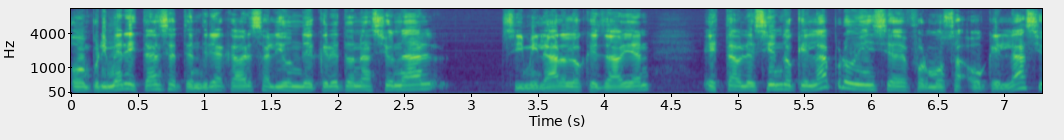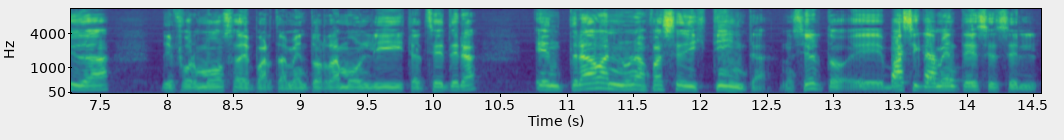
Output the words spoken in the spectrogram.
en primera instancia tendría que haber salido un decreto nacional similar a lo que ya habían estableciendo que la provincia de Formosa o que la ciudad de Formosa, departamento Ramón Lista, etcétera, entraban en una fase distinta, ¿no es cierto? Eh, básicamente esa es el,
